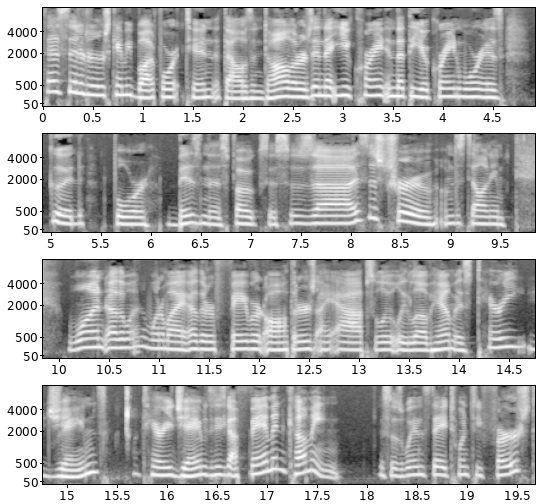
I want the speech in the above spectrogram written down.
that senators can be bought for ten thousand dollars and that Ukraine and that the Ukraine war is good for business, folks. This is uh, this is true. I'm just telling you. One other one, one of my other favorite authors, I absolutely love him, is Terry James. Terry James, he's got Famine Coming this is Wednesday, 21st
